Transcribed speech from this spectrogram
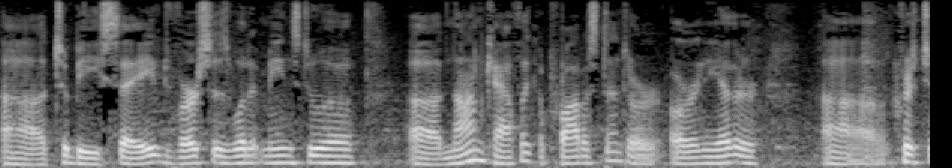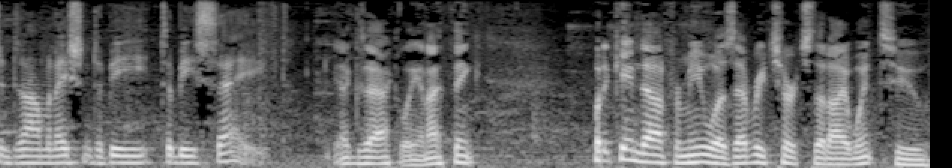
uh, to be saved versus what it means to a, a non-Catholic, a Protestant, or, or any other uh, Christian denomination to be to be saved. Exactly, and I think what it came down for me was every church that I went to,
